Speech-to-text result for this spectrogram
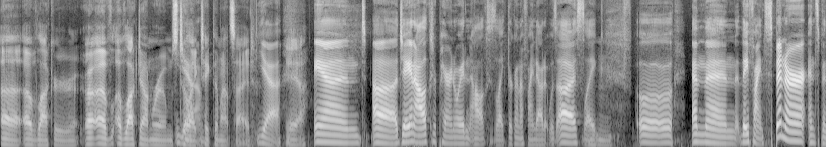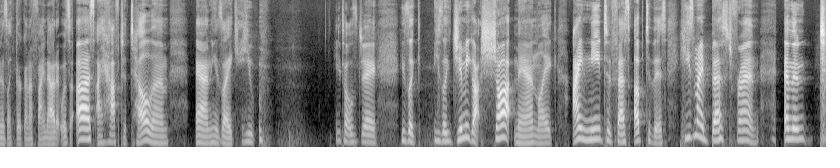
uh of locker uh, of of lockdown rooms to Yeah. like take them outside. Yeah. Yeah. and uh, Jay and Alex are paranoid, and Alex is like, they're gonna find out it was us, like, Mhm. uh. And then they find Spinner, and Spinner's like, they're gonna find out it was us. I have to tell them. And he's like, he. He tells Jay, he's like, he's like, Jimmy got shot, man. Like, I need to fess up to this. He's my best friend. And then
